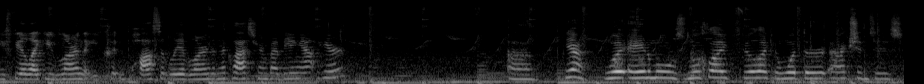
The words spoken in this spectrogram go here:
you feel like you've learned that you couldn't possibly have learned in the classroom by being out here? Um, yeah, what animals look like, feel like, and what their actions is,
